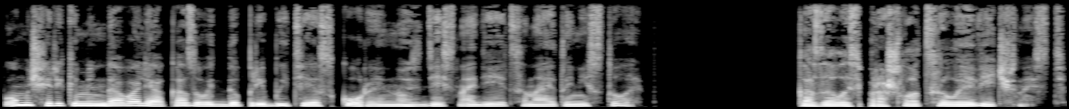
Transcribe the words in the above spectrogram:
Помощь рекомендовали оказывать до прибытия скорой, но здесь надеяться на это не стоит. Казалось, прошла целая вечность.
